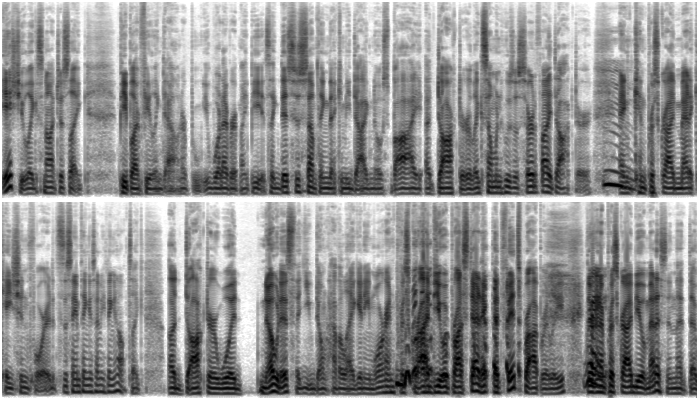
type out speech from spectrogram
issue like it's not just like people are feeling down or whatever it might be it's like this is something that can be diagnosed by a doctor like someone who's a certified doctor and mm. can prescribe medication for it it's the same thing as anything else like a doctor would notice that you don't have a leg anymore and prescribe you a prosthetic that fits properly they're going to prescribe you a medicine that, that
